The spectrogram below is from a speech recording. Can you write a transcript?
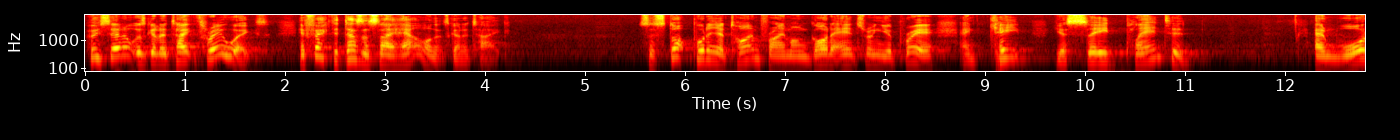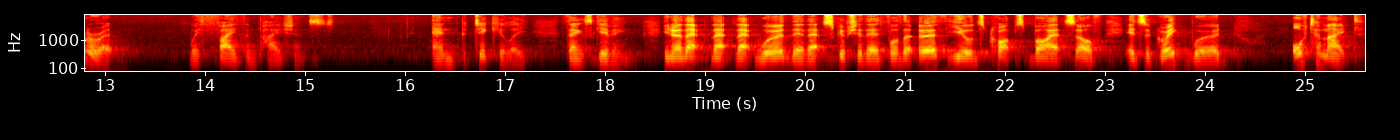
Who said it was going to take three weeks? In fact, it doesn't say how long it's going to take. So stop putting a time frame on God answering your prayer and keep your seed planted and water it with faith and patience and particularly thanksgiving. You know, that, that, that word there, that scripture there, for the earth yields crops by itself, it's a Greek word, automate.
